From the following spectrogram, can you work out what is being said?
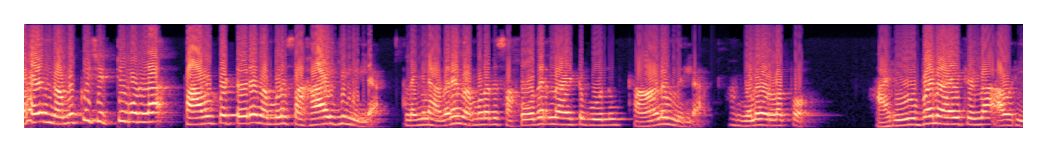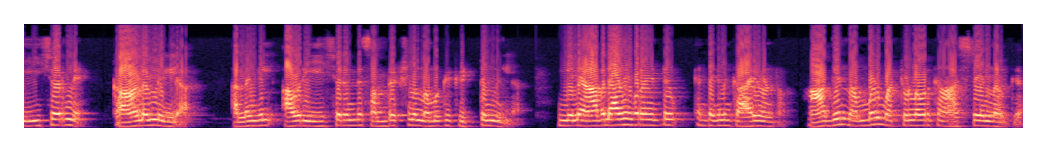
അതായത് നമുക്ക് ചുറ്റുമുള്ള പാവപ്പെട്ടവരെ നമ്മൾ സഹായിക്കുന്നില്ല. അല്ലെങ്കിൽ അവരെ നമ്മളൊരു സഹോദരനായിട്ട് പോലും കാണുന്നില്ല. അങ്ങനെയുള്ളപ്പോ അരൂപനായിട്ടുള്ള ആ ഒരു ഈശ്വരനെ കാണുന്നില്ല. അല്ലെങ്കിൽ ആ ഒരു ഈശ്വരന്റെ സംരക്ഷണം നമുക്ക് കിട്ടുന്നില്ല. ഇങ്ങനെ ആവലാതി പറഞ്ഞിട്ട് എന്തെങ്കിലും കാര്യമുണ്ടോ? ആദ്യം നമ്മൾ മറ്റുള്ളവർക്ക് ആശ്രയം നൽകുക.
